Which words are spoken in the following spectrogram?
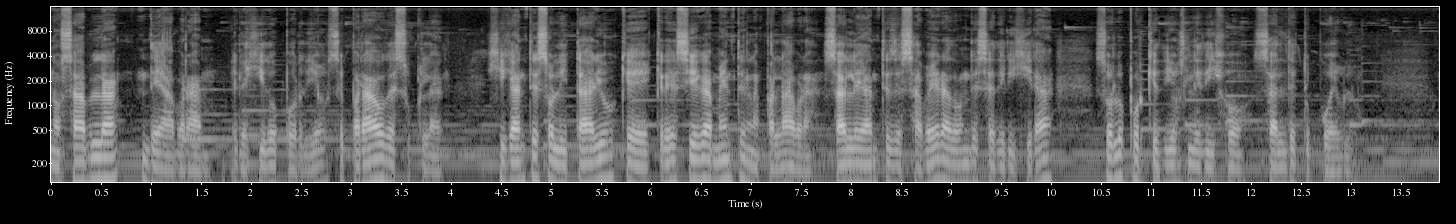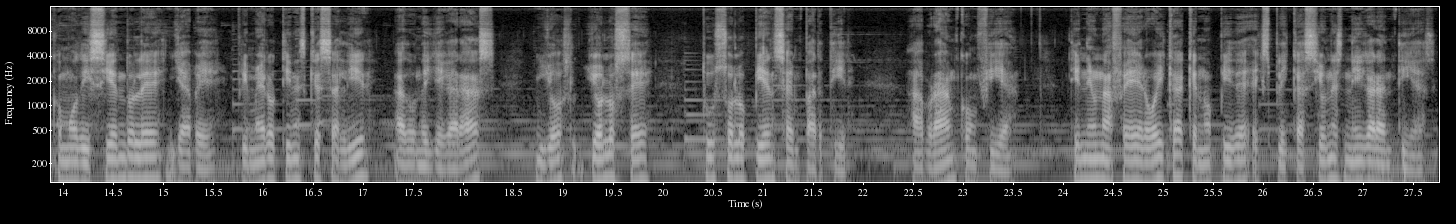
nos habla de Abraham, elegido por Dios, separado de su clan, gigante solitario que cree ciegamente en la palabra, sale antes de saber a dónde se dirigirá, solo porque Dios le dijo, sal de tu pueblo como diciéndole, ya ve, primero tienes que salir a donde llegarás, yo, yo lo sé, tú solo piensa en partir. Abraham confía, tiene una fe heroica que no pide explicaciones ni garantías,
